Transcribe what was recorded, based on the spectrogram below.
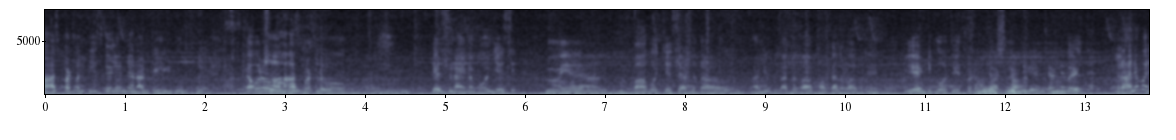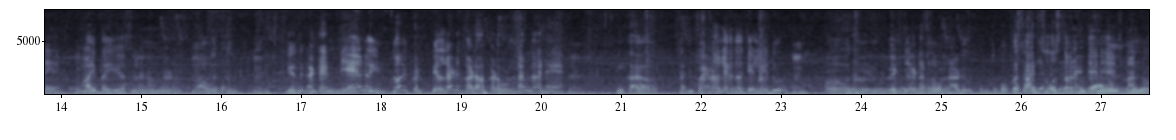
హాస్పిటల్కి తీసుకెళ్ళిందే నాకు తెలియదు ఎవరో ఆ హాస్పిటల్ తెలిసిన ఆయన ఫోన్ చేసి బాబు వచ్చేసాడు అని పెద్ద బాబు పెద్ద బాబుకి ఏంటి గోతి ఇక్కడ? ఉన్నాడు?" ఏంటంటే వెళ్తే రాని మరే మా. అబ్బాయి యూఎస్లోనే ఉన్నాడు రావచ్చు ఎందుకంటే నేను ఇంట్లో ఇక్కడ పిల్లడు కాడ అక్కడ ఉండంగానే ఇంకా చనిపోయాడో లేదో తెలియదు వెంటిలేటర్లో ఉన్నాడు. ఒక్కసారి చూస్తానంటేనే నన్ను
